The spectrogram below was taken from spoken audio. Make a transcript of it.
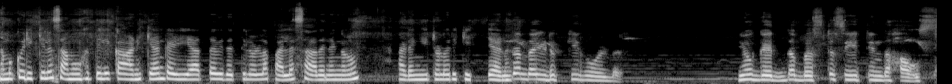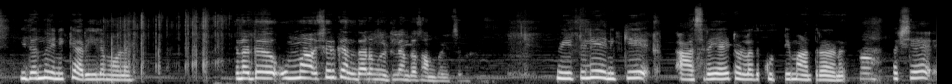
നമുക്കൊരിക്കലും സമൂഹത്തിൽ കാണിക്കാൻ കഴിയാത്ത വിധത്തിലുള്ള പല സാധനങ്ങളും അടങ്ങിയിട്ടുള്ള ഒരു കിറ്റാണ്. ഇതെന്താ Idukki gold you get the best seat in the house ഇതൊന്നും എനിക്കറിയില്ല മോളെ. എന്നിട്ട് ഉമ്മ ശരിക്കും എന്താണ് വീട്ടിൽ എന്താ സംഭവിച്ചത്? വീട്ടിൽ എനിക്ക് ആശ്രയമായിട്ടുള്ളത് കുട്ടി മാത്രമാണ് പക്ഷെ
